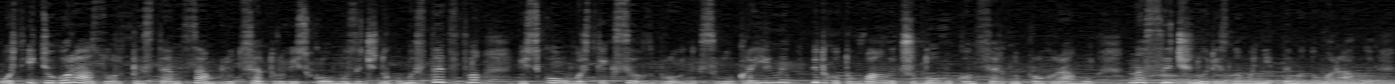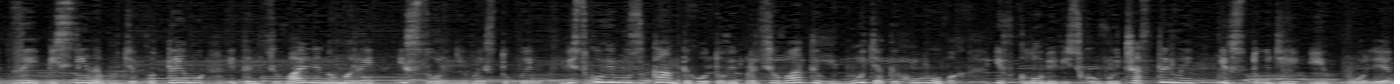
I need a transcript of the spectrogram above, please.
Ось і цього разу артисти ансамблю Центру військово-музичного мистецтва Військово-морських сил Збройних сил України підготували чудову концертну програму, насичену різноманітними номерами. Це і пісні на будь-яку тему, і танцювальні номери, і сольні виступи. Військові музиканти готові працювати у будь-яких умовах – і в клубі військової частини, і в студії, і в полі.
